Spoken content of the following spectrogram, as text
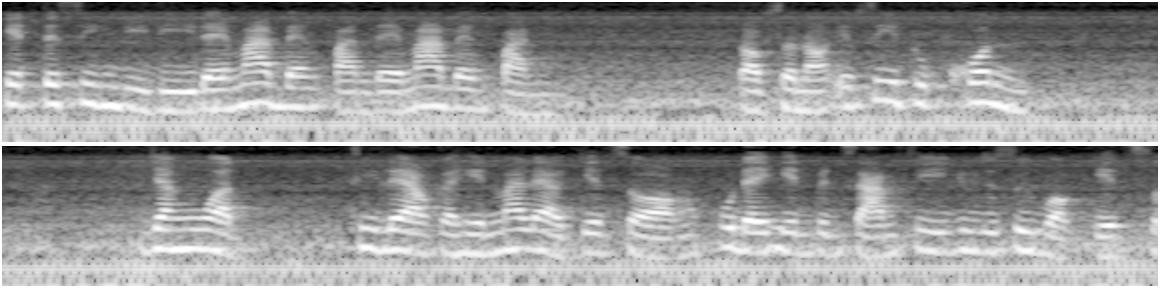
เฮ็ดแต่สิ่งดีๆ ได้มาแบ่งปันได้มาแบ่งปัน ตอบสนองเอฟซีทุกคนยังงวดที่แล้วก็เห็นมาแล้วเจ็ดสองผู้ใดเห็นเป็นสามสี่ยูจะซื้อบอกเจ็ดส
